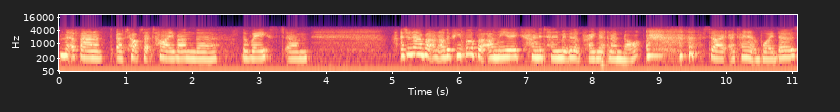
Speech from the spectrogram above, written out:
I'm not a fan of, of tops that tie around the, the waist. Um, I don't know about on other people, but on me they kind of tend to make me look pregnant and I'm not. so I, I kind of avoid those.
